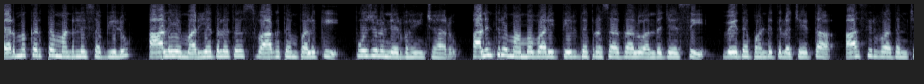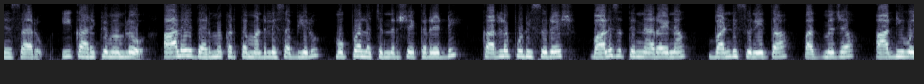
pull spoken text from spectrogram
ధర్మకర్త మండలి సభ్యులు ఆలయ మర్యాదలతో స్వాగతం పలికి పూజలు నిర్వహించారు. అనంతరం అమ్మవారి తీర్థ ప్రసాదాలు అందజేసి వేద పండితుల చేత ఆశీర్వాదం చేశారు. ఈ కార్యక్రమంలో ఆలయ ధర్మకర్త మండలి సభ్యులు ముప్పాల చంద్రశేఖర్ రెడ్డి కర్లపూడి సురేష్ బాలసత్యనారాయణ బండి సునీత పద్మజ ఆర్డీఓ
